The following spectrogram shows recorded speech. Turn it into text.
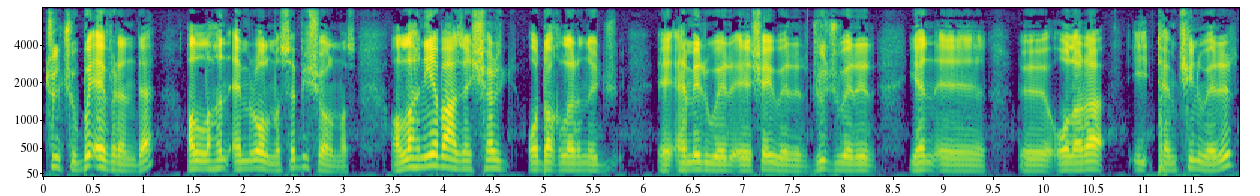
Çünkü bu evrende Allah'ın emri olmasa bir şey olmaz. Allah niye bazen şer odaklarını e, emir ver, e, şey verir, güç verir, yen e, e, onlara temkin verir?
